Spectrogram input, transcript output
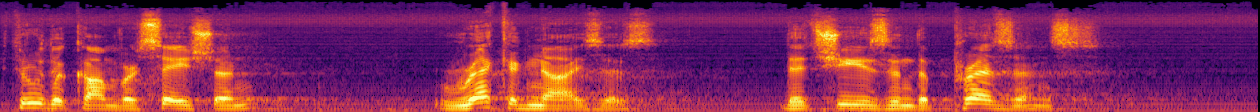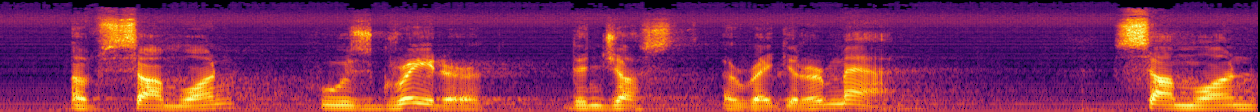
through the conversation, recognizes that she is in the presence of someone who is greater than just a regular man, someone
